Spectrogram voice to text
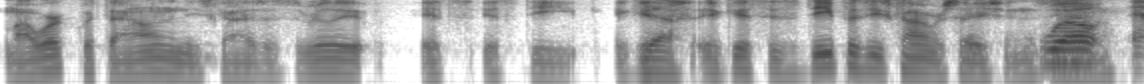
my work with Alan and these guys is really it's it's deep. It gets it gets as deep as these conversations. you Well, know?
